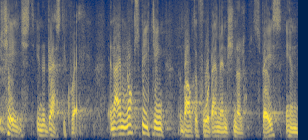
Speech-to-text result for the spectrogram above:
changed in a drastic way. And I'm not speaking about the four-dimensional space in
